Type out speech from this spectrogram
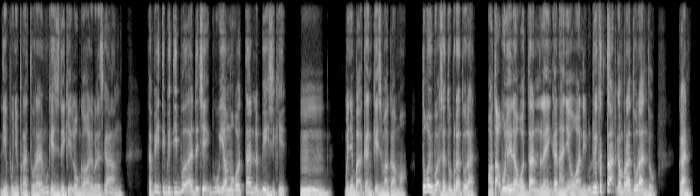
dia punya peraturan mungkin sedikit longgar daripada sekarang. Tapi tiba-tiba ada cikgu yang merotan lebih sikit Hmm. menyebabkan kes mahkamah. Terus buat satu peraturan. Ah tak boleh dah rotan melainkan hanya orang ni. Dia ketatkan peraturan tu. Kan?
